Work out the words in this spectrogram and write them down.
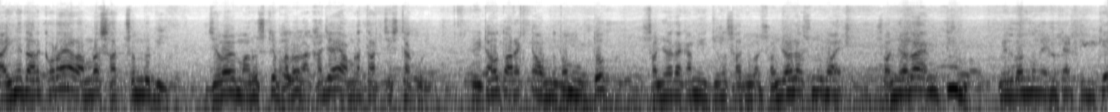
লাইনে দাঁড় করায় আর আমরা স্বাচ্ছন্দ্য দিই। যেভাবে মানুষকে ভালো রাখা যায়, আমরা তার চেষ্টা করি। তো এটাও তার একটা অন্যতম উদ্যোগ। সঞ্জয়দাকে আমি এর জন্য সাধুবাদ সঞ্জয়দা শুধু নয়, সঞ্জয়দা অ্যান্ড টিম মেলবন্ধন এন্টার টিমকে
